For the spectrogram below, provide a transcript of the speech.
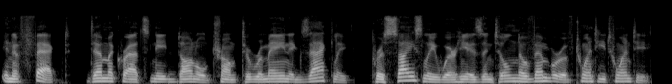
In effect, Democrats need Donald Trump to remain exactly, precisely where he is until November of 2020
